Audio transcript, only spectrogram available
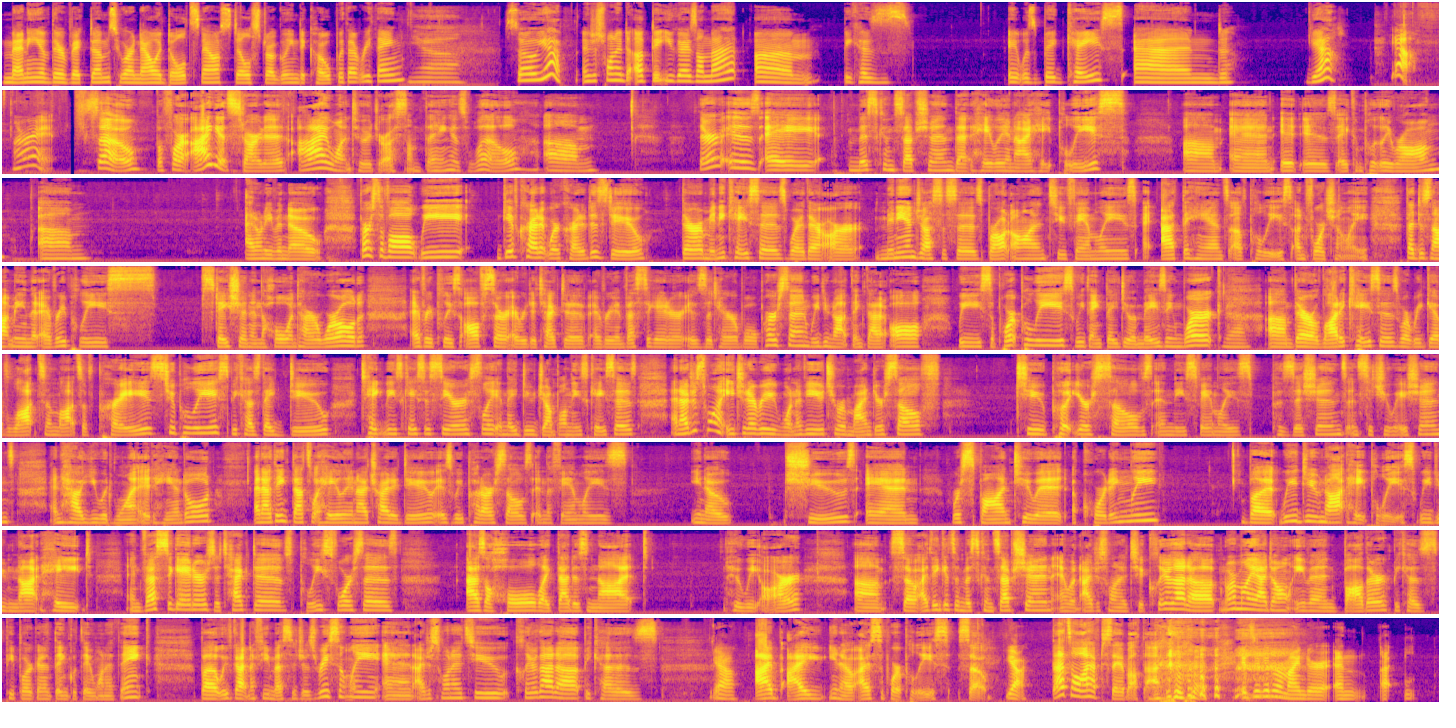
many of their victims who are now adults now still struggling to cope with everything. Yeah so yeah, I just wanted to update you guys on that um because it was a big case and yeah. Yeah. All right. So, before I get started, I want to address something as well. Um there is a misconception that Haley and I hate police. Um, and it is a completely wrong. Um, I don't even know. First of all, we give credit where credit is due. There are many cases where there are many injustices brought on to families at the hands of police, unfortunately. That does not mean that every police station in the whole entire world. Every police officer, every detective, every investigator is a terrible person. We do not think that at all. We support police. We think they do amazing work. Yeah. Um, there are a lot of cases where we give lots and lots of praise to police because they do take these cases seriously and they do jump on these cases. And I just want each and every one of you to remind yourself to put yourselves in these families' positions and situations and how you would want it handled and I think that's what Haley and I try to do is we put ourselves in the family's, you know, shoes and respond to it accordingly. But we do not hate police. We do not hate investigators, detectives, police forces as a whole. Like, that is not who we are. Um, so I think it's a misconception, and when I just wanted to clear that up. Normally, I don't even bother because people are going to think what they want to think. But we've gotten a few messages recently, and I just wanted to clear that up because, yeah, I, I, you know, I support police. So yeah, that's all I have to say about that. it's a good reminder, and I,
